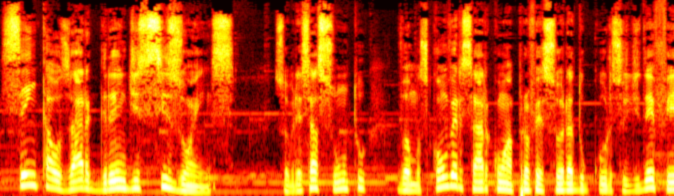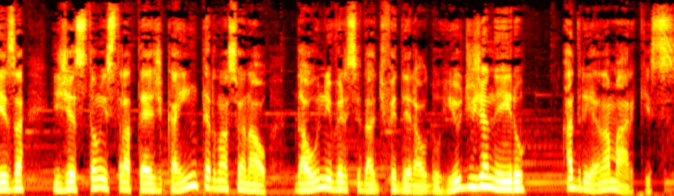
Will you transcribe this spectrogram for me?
sem causar grandes cisões? Sobre esse assunto, vamos conversar com a professora do curso de Defesa e Gestão Estratégica Internacional da Universidade Federal do Rio de Janeiro, Adriana Marques.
